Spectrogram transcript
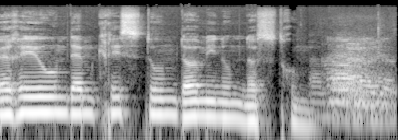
per eum dem Christum Dominum nostrum. Amen.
